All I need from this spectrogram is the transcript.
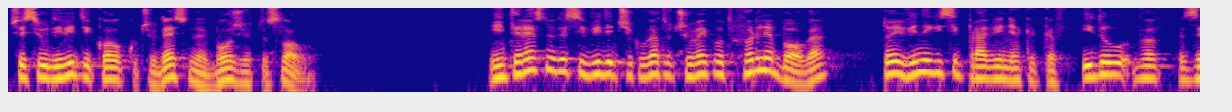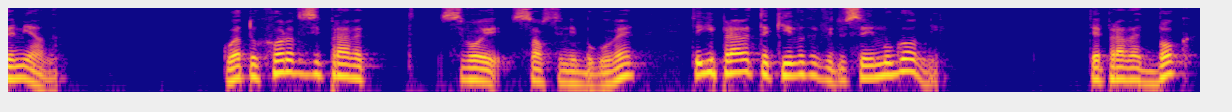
ще се удивите колко чудесно е Божието Слово. Интересно е да се види, че когато човек отхвърля Бога, той винаги си прави някакъв идол в земяна. Когато хората си правят свои собствени богове, те ги правят такива, каквито са им угодни. Те правят Бог,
